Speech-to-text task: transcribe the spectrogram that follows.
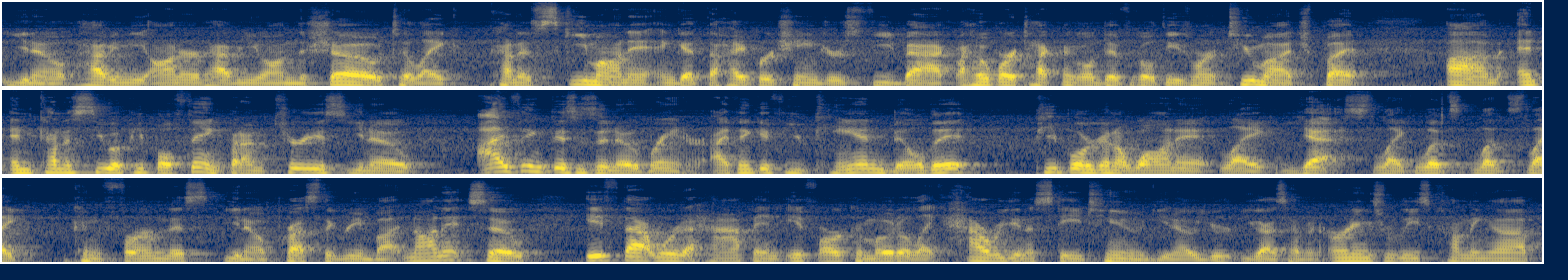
you know, having the honor of having you on the show to like kind of scheme on it and get the hyperchangers feedback. I hope our technical difficulties weren't too much, but um, and, and kind of see what people think. But I'm curious, you know, I think this is a no brainer. I think if you can build it, people are going to want it like yes like let's let's like confirm this you know press the green button on it so if that were to happen if arcimoto like how are we going to stay tuned you know you guys have an earnings release coming up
